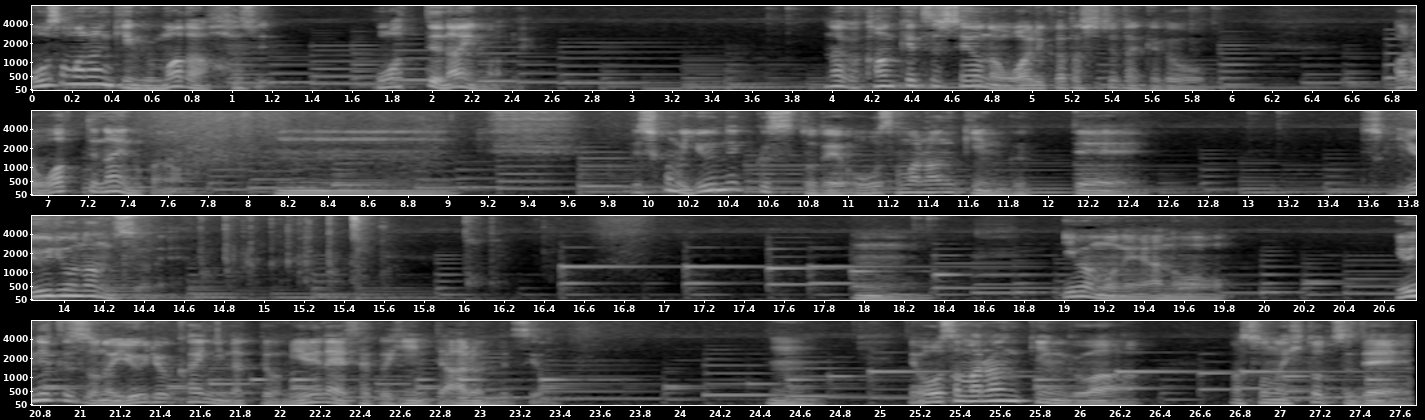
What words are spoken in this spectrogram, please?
王様ランキングまだはじ、終わってないの？あれ。なんか完結したような終わり方してたけど、あれ終わってないのかな？うーんで。しかも UNEXT で王様ランキングって、有料なんですよね。今もね、あの、UNEXT の有料会員になっても見れない作品ってあるんですよ。うん。で、王様ランキングは、まあ、その一つで、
